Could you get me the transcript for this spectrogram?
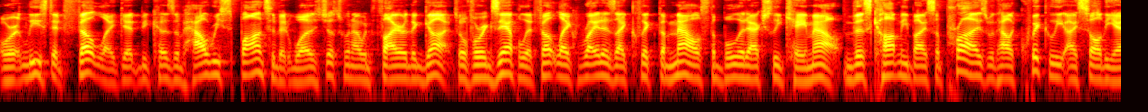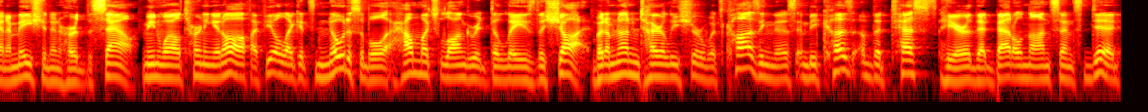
or at least it felt like it because of how responsive it was just when I would fire the gun. So for example, it felt like right as I clicked the mouse, the bullet actually came out. This caught me by surprise with how quickly I saw the animation and heard the sound. Meanwhile, turning it off, I feel like it's noticeable how much longer it delays the shot, but I'm not entirely sure what's causing this, and because of the tests here that Battle Nonsense did,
